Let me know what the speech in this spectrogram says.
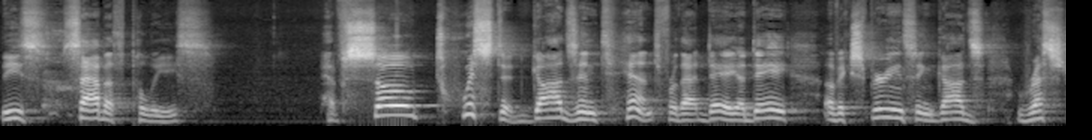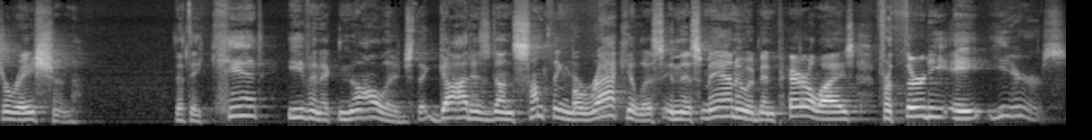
These Sabbath police have so twisted God's intent for that day, a day of experiencing God's restoration, that they can't even acknowledge that God has done something miraculous in this man who had been paralyzed for 38 years.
